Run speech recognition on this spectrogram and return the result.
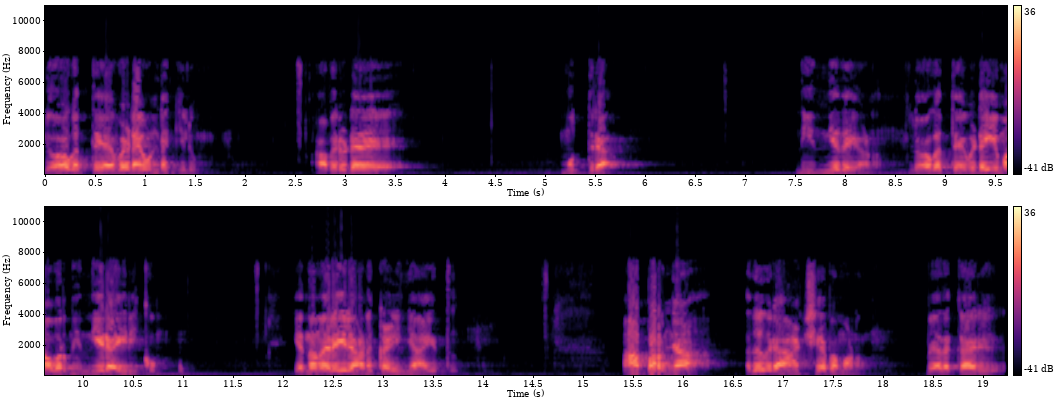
ലോകത്ത് എവിടെ ഉണ്ടെങ്കിലും അവരുടെ മുദ്ര നിന്ദ്യതയാണ്. ലോകത്തെവിടെയും അവർ നിന്ദ്യരായിരിക്കും എന്ന നിലയിലാണ് കഴിഞ്ഞ ആയത്ത്. ആ പറഞ്ഞ അത് ഒരു ആക്ഷേപമാണ്. വേദക്കാര്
